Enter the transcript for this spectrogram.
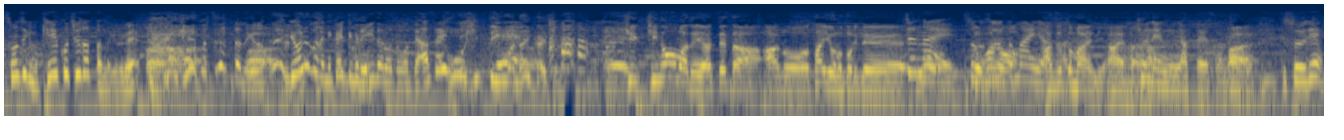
その時も稽古中だったんだけどね。稽古中だったんだあけど夜までに帰ってくればいいだろうと思って朝一逃避って言わないかいそれ。き昨日までやってたあの太陽の砦のじゃない。そのずっと前にあずっと前に。はいはいはい。去年にあったやつなんだけど、はでそれで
